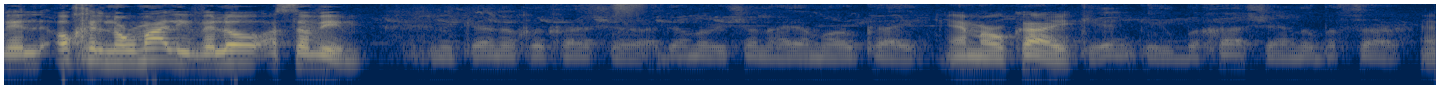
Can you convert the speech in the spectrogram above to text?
ואוכל נורמלי ולא עשבים. מכאן הוכחה שהאדם הראשון היה מרוקאי. היה מרוקאי. כן, כי הוא בכה שאין לו בשר.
